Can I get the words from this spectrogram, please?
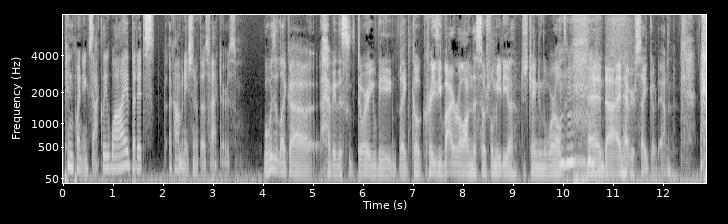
pinpoint exactly why, but it's a combination of those factors. what was it like uh, having this story be like go crazy viral on the social media, just changing the world, and uh, and have your site go down?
